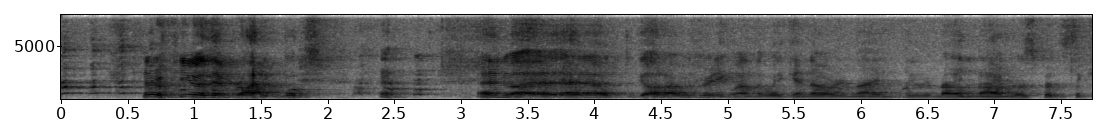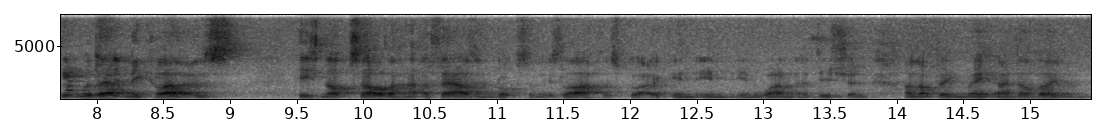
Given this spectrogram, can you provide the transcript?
there are a few of them writing books. And, uh, and uh, God, I was reading one on the weekend. I'll remain, remain nameless, but it's the king without any clothes. He's not sold a, a thousand books in his life, this bloke, in, in, in one edition. I'm not being mean. I don't even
